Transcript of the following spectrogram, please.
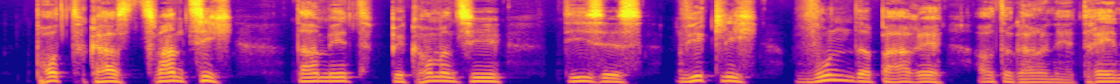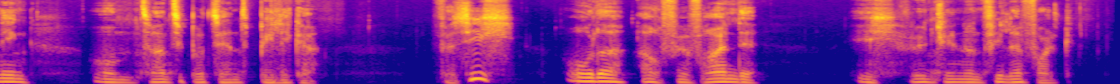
Podcast 20. Damit bekommen Sie dieses wirklich wunderbare autogene Training um 20 Prozent billiger. Für sich oder auch für Freunde. Ich wünsche Ihnen viel Erfolg.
